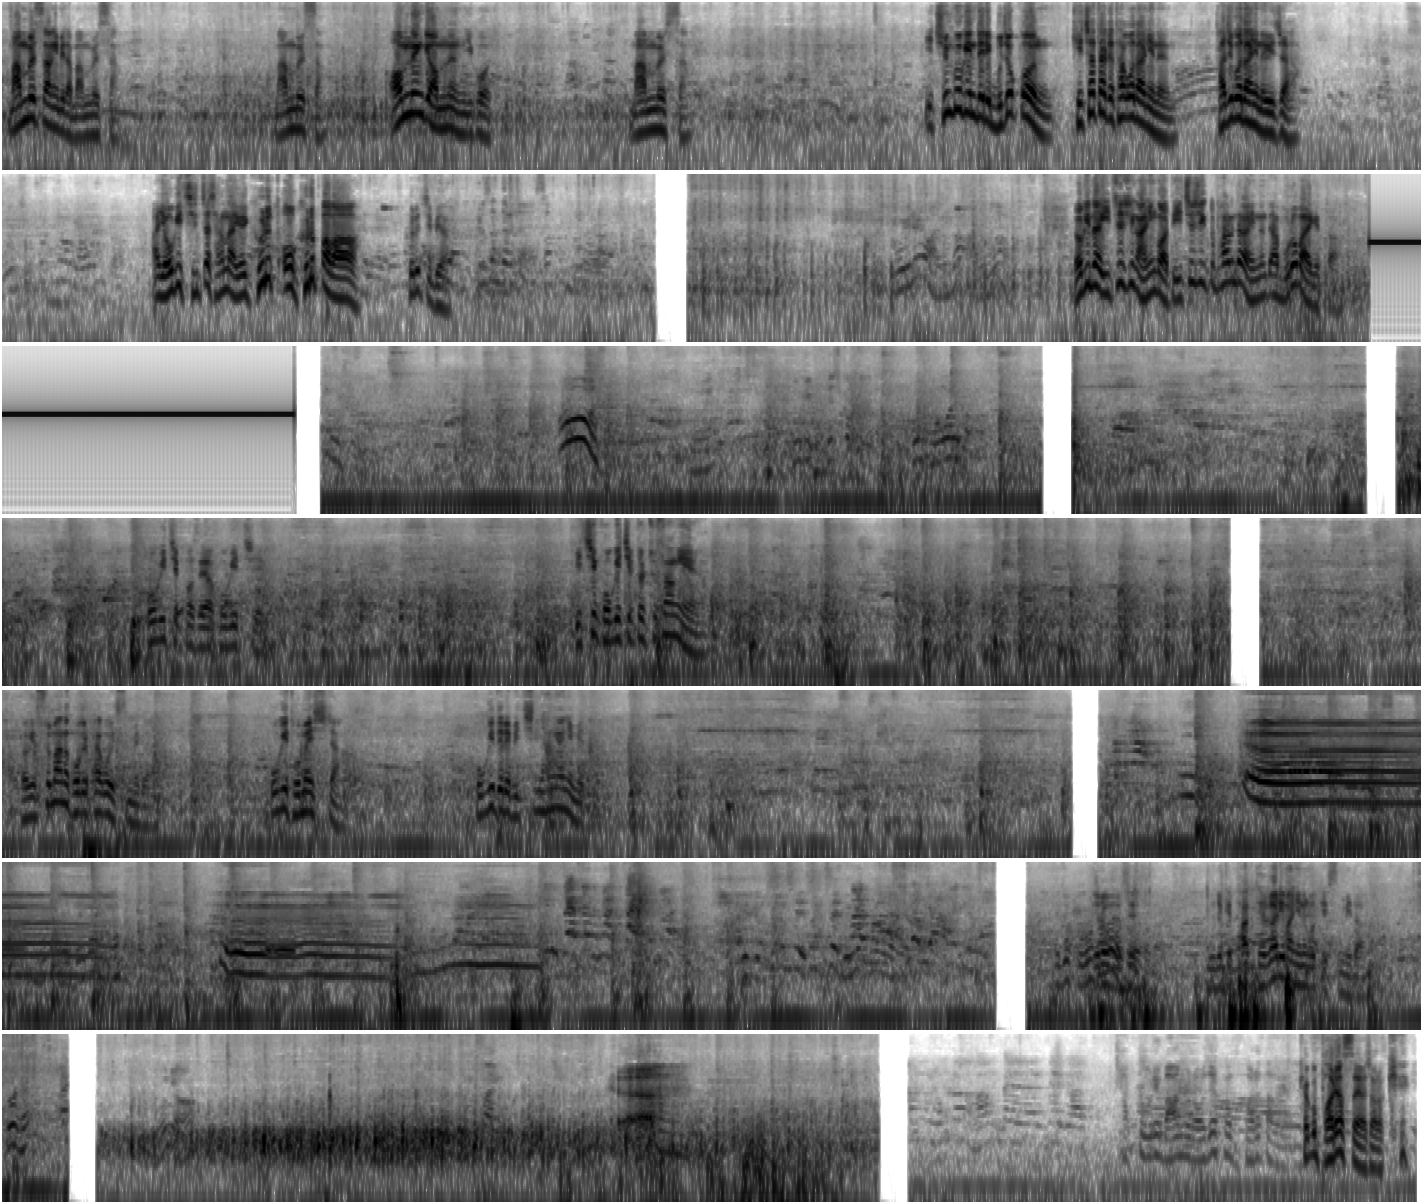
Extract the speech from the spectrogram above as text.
만물상입니다. 만물상. 만물상. 없는 게 없는 이곳. 만물상. 이 중국인들이 무조건 기차 탈 때 타고 다니는 가지고 다니는 의자. 아 여기 진짜 장난 아니야. 여기 그릇 어 그릇 봐봐. 그릇집이야. 여기 나 이츠식 아닌 것 같아. 이츠식도 파는 데가 있는데 한번 물어봐야겠다. 오, 고깃집 보세요, 고깃집. 미친 고깃집들 투성이에요. 여기 수많은 고기를 팔고 있습니다. 고기 도매시장. 고기들의 미친 향연입니다. 여러분 보세요. 이렇게 닭 대가리만 있는 것도 있습니다. 그러네 뭐냐 자꾸 우리 마음을 어제부터 버렸다 그래 결국 버렸어요, 저렇게.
